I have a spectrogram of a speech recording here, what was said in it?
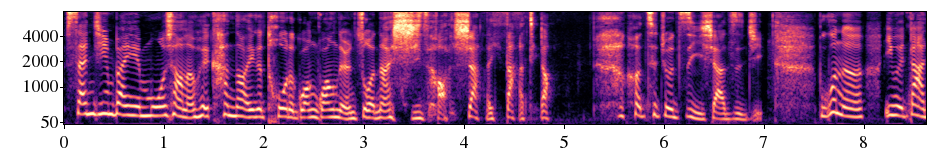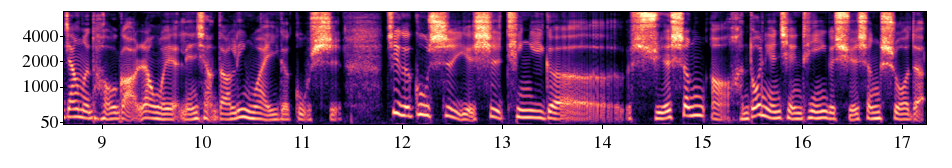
三更半夜摸上来会看到一个脱得光光的人坐那洗澡，吓了一大跳。这就自己吓自己。不过呢，因为大江的投稿，让我也联想到另外一个故事。这个故事也是听一个学生啊，很多年前听一个学生说的。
